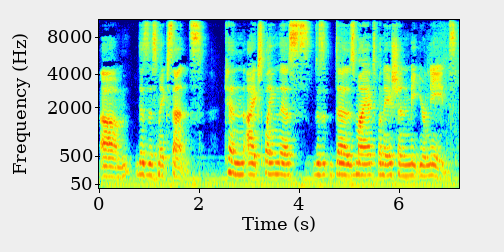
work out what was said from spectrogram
Um, does this make sense? Can I explain this? Does, does my explanation meet your needs?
